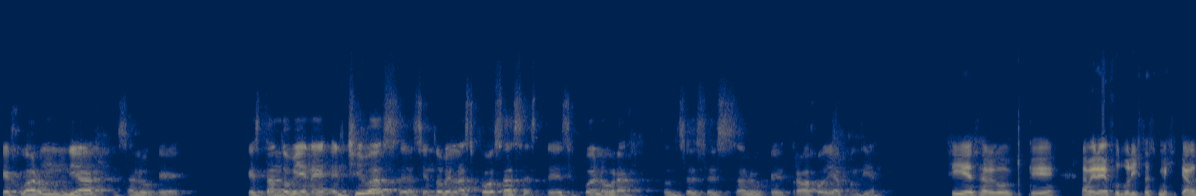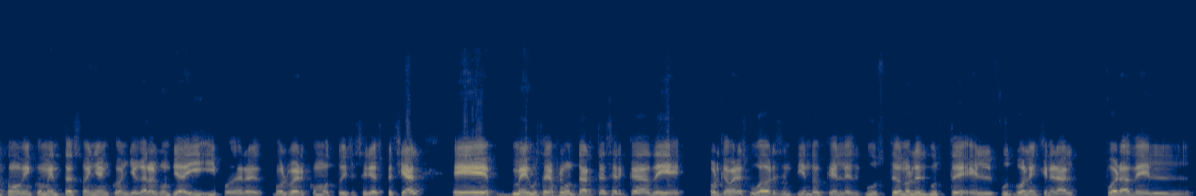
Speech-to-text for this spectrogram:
que jugar un mundial. Es algo que, que, estando bien en Chivas, haciendo bien las cosas, este, se puede lograr. Entonces es algo que trabajo día con día. Sí, es algo que la mayoría de futbolistas mexicanos, como bien comentas, sueñan con llegar algún día ahí y poder volver, como tú dices, sería especial. Eh, me gustaría preguntarte acerca de, porque a varios jugadores entiendo que les guste o no les guste el fútbol en general fuera del,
